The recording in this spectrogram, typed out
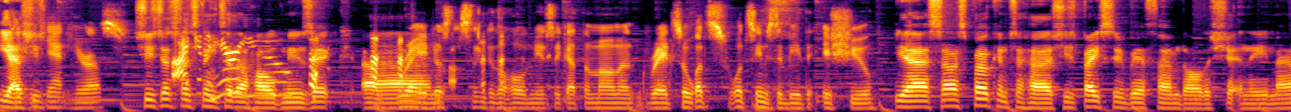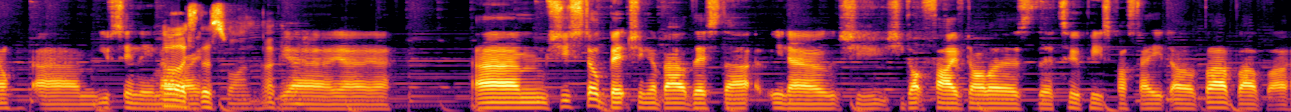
Yeah, she can't hear us. She's just I listening to the you. hold music. Great, Um, just listening to the hold music at the moment. Great. So what's what seems to be the issue? Yeah, so I've spoken to her. She's basically reaffirmed all the shit in the email. Um, you've seen the email, Oh, it's this one. Okay. Yeah, yeah, yeah. Um, she's still bitching about this. That you know, she she got five dollars. The two piece cost eight. Oh, blah blah blah.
